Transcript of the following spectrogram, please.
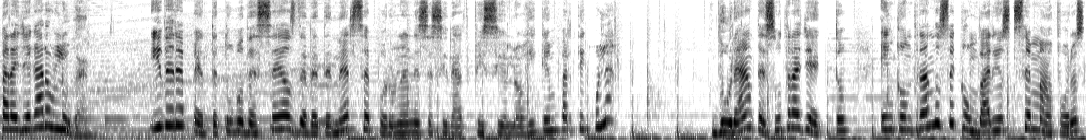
para llegar a un lugar y de repente tuvo deseos de detenerse por una necesidad fisiológica en particular. Durante su trayecto, encontrándose con varios semáforos,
